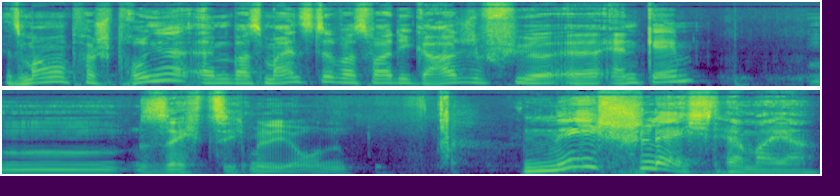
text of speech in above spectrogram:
Jetzt machen wir ein paar Sprünge. Ähm, was meinst du, was war die Gage für äh, Endgame? 60 Millionen. Nicht schlecht, Herr Meier.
